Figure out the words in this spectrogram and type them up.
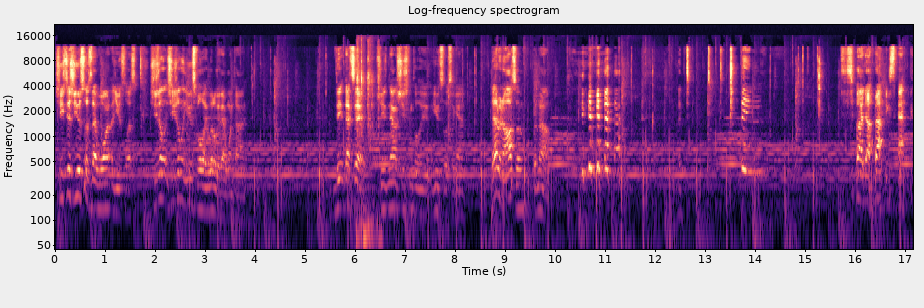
She's just useless that one. Useless. She's only she's only useful like literally that one time. The, that's it. She's now she's completely useless again. That'd been awesome, but no. Bing. I know, not exactly.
